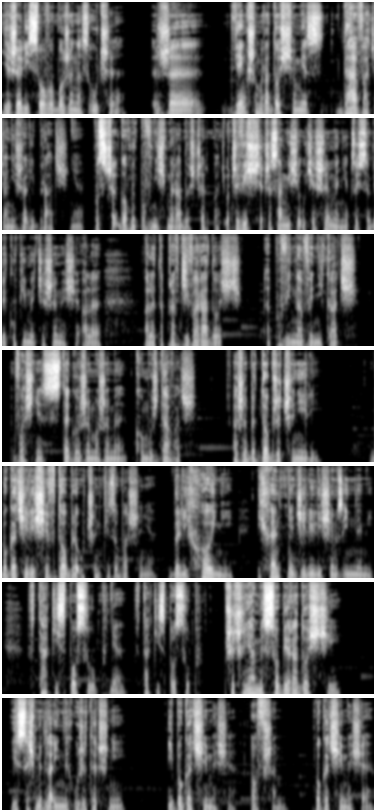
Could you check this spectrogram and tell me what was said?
jeżeli Słowo Boże nas uczy, że większą radością jest dawać, aniżeli brać, nie? Bo z czego my powinniśmy radość czerpać? Oczywiście czasami się ucieszymy, nie? Coś sobie kupimy, cieszymy się, ale, ale ta prawdziwa radość e, powinna wynikać właśnie z tego, że możemy komuś dawać, a żeby dobrze czynili, bogacili się w dobre uczynki, zobaczcie, nie? Byli hojni i chętnie dzielili się z innymi. W taki sposób, nie? W taki sposób przyczyniamy sobie radości, jesteśmy dla innych użyteczni i bogacimy się, owszem, bogacimy się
